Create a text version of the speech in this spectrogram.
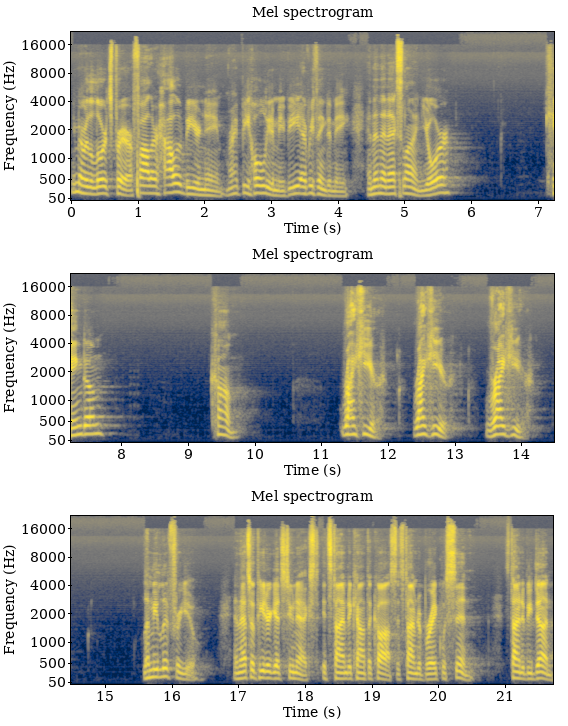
You remember the Lord's Prayer Father, hallowed be your name, right? Be holy to me, be everything to me. And then the next line, Your kingdom come. Right here, right here, right here. Let me live for you. And that's what Peter gets to next. It's time to count the cost, it's time to break with sin. Time to be done.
